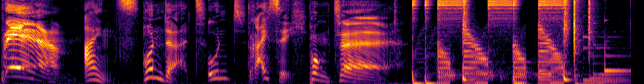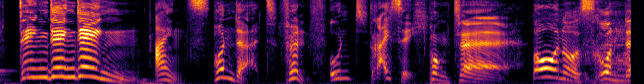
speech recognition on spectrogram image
Bam! 1, 100 und 30 Punkte. Ding, ding, ding! 1, 105 und 30 Punkte. Bonusrunde!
